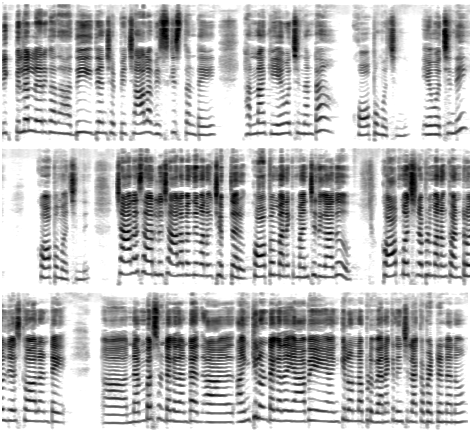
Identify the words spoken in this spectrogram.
నీకు పిల్లలు లేరు కదా అది ఇది అని చెప్పి చాలా విసిగిస్తుంటే అన్నాకి ఏమొచ్చిందంట? కోపం వచ్చింది. ఏమొచ్చింది? కోపం వచ్చింది. చాలాసార్లు చాలామంది మనకు చెప్తారు కోపం మనకి మంచిది కాదు. కోపం వచ్చినప్పుడు మనం కంట్రోల్ చేసుకోవాలంటే నెంబర్స్ ఉంటాయి కదా అంటే అంకెలు ఉంటాయి కదా యాభై అంకెలు ఉన్నప్పుడు వెనక నుంచి లెక్క పెట్టండాను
